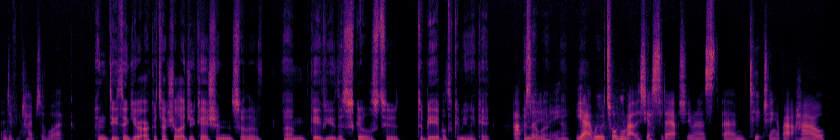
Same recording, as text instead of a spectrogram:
and different types of work. And do you think your architectural education sort of um, gave you the skills to to be able to communicate? Absolutely. Yeah? yeah? we were talking about this yesterday actually when I was um, teaching about how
